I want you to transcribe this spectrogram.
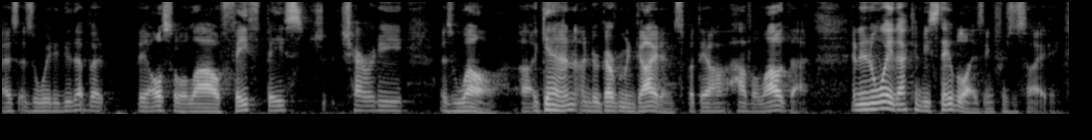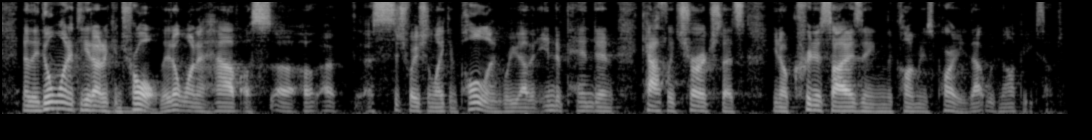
as, as a way to do that, but they also allow faith-based ch- charity as well. Uh, again, under government guidance, but they have allowed that. And in a way, that can be stabilizing for society. Now, they don't want it to get out of control. They don't want to have a, a, a, a, situation like in Poland, where you have an independent Catholic Church that's, you know, criticizing the Communist Party. That would not be acceptable.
